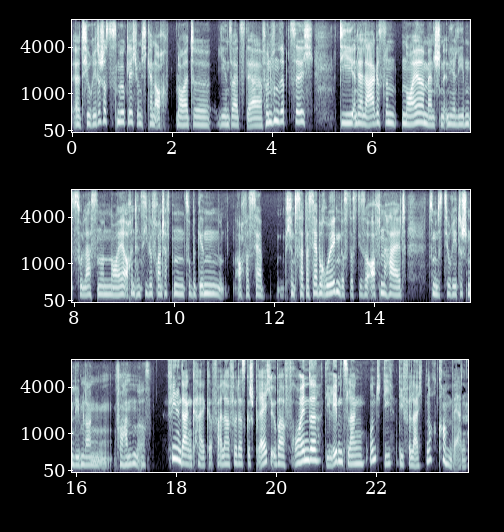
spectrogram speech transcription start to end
äh, theoretisch ist es möglich und ich kenne auch Leute jenseits der 75, die in der Lage sind, neue Menschen in ihr Leben zu lassen und neue, auch intensive Freundschaften zu beginnen, auch was sehr ich finde, das hat was sehr Beruhigendes, dass diese Offenheit zumindest theoretisch ein Leben lang vorhanden ist. Vielen Dank, Heike Faller, für das Gespräch über Freunde, die lebenslang und die, die vielleicht noch kommen werden.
